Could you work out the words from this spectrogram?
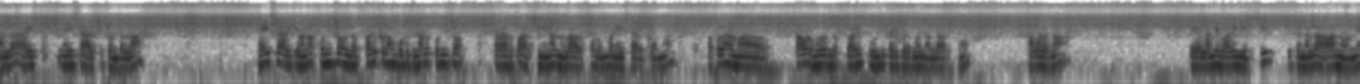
நல்லா ஐஸ் நைஸாக அரைச்சிட்டு வந்துடலாம். நைஸாக அரைக்க வேணால் கொஞ்சம் இந்த பருப்புலாம் போட்டுக்கனால கொஞ்சம் கராருப்பாக அரைச்சிங்கன்னா நல்லாயிருக்கும். ரொம்ப நைஸாக அரைக்காமல் அப்போ தான் நம்ம சாப்பிடும்போது இந்த பருப்பு வந்து கடிப்படும் போது நல்லாயிருக்கும். அவ்வளோதான் இப்போ எல்லாமே வதங்கிடுச்சு. இப்போ நல்லா ஆறினோடனே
